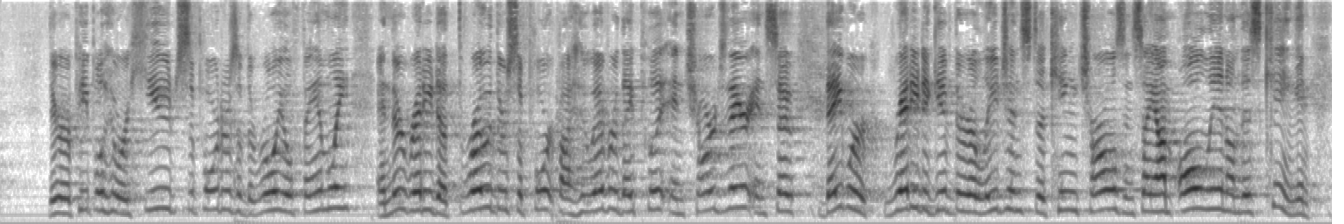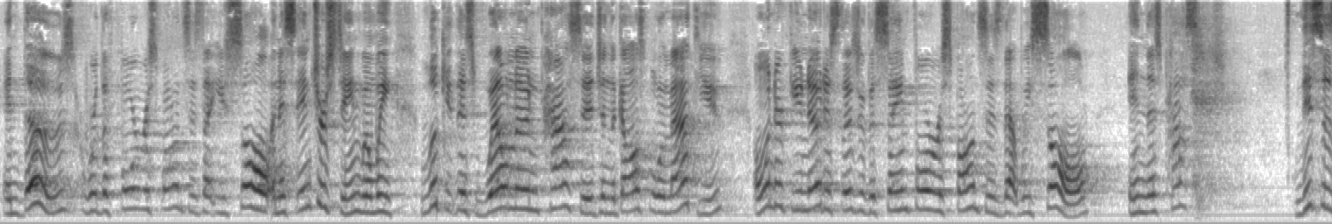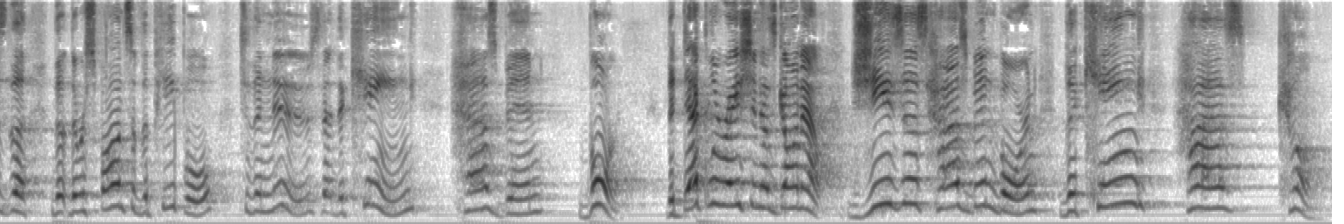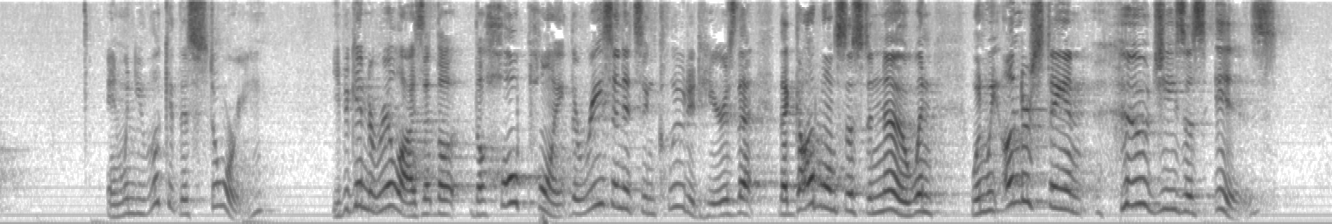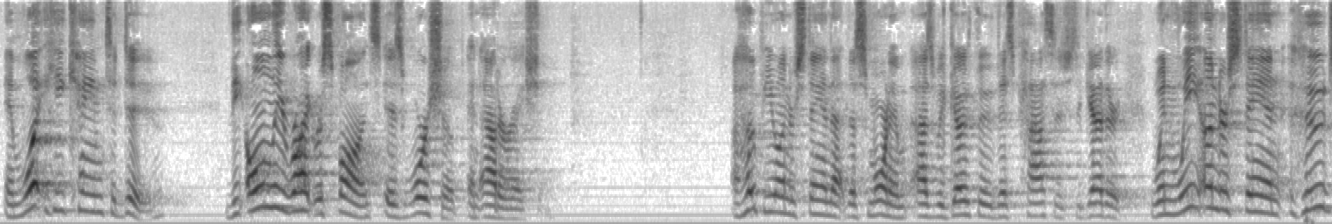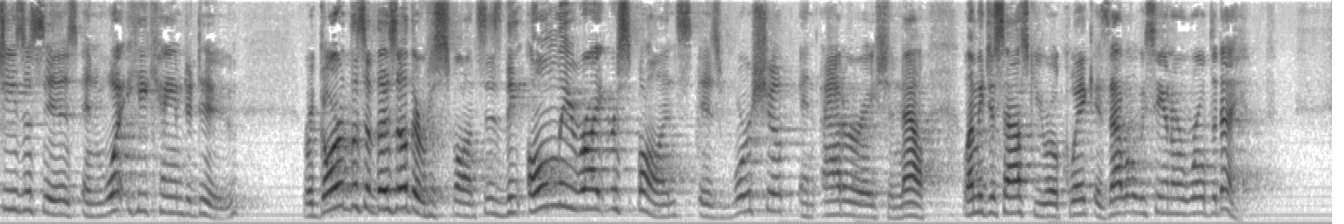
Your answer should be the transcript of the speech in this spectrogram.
There are people who are huge supporters of the royal family, and they're ready to throw their support by whoever they put in charge there. And so they were ready to give their allegiance to King Charles and say, I'm all in on this king. And, and those were the four responses that you saw. And it's interesting when we look at this well known passage in the Gospel of Matthew. I wonder if you notice those are the same four responses that we saw in this passage. This is the, the, the, response of the people to the news that the king has been born. The declaration has gone out Jesus has been born, the king has come. And when you look at this story, you begin to realize that the, the whole point, the reason it's included here, is that, that God wants us to know when, when we understand who Jesus is and what he came to do the only right response is worship and adoration. I hope you understand that this morning as we go through this passage together. When we understand who Jesus is and what he came to do, regardless of those other responses, the only right response is worship and adoration. Now, let me just ask you real quick is that what we see in our world today?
